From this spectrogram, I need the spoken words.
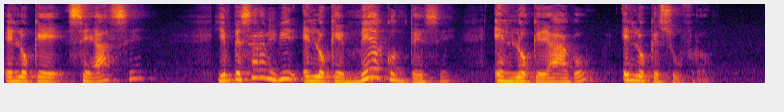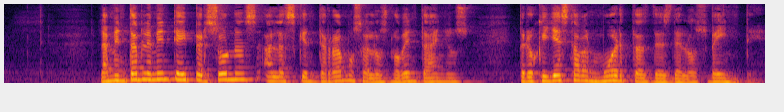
en lo que se hace, y empezar a vivir en lo que me acontece en lo que hago, en lo que sufro. Lamentablemente hay personas a las que enterramos a los 90 años, pero que ya estaban muertas desde los 20,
